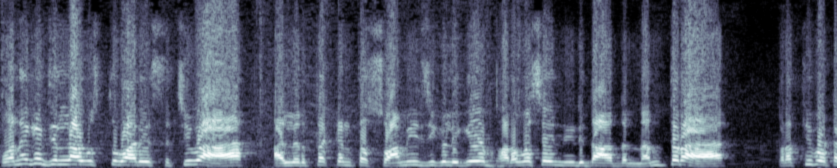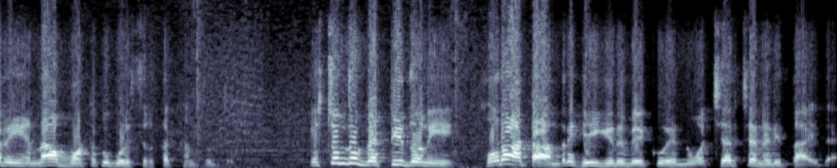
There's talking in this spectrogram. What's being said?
ಕೊನೆಗೆ ಜಿಲ್ಲಾ ಉಸ್ತುವಾರಿ ಸಚಿವ ಅಲ್ಲಿರ್ತಕ್ಕಂಥ ಸ್ವಾಮೀಜಿಗಳಿಗೆ ಭರವಸೆ ನೀಡಿದಾದ ನಂತರ ಪ್ರತಿಭಟನೆಯನ್ನ ಮೊಟಕುಗೊಳಿಸಿರ್ತಕ್ಕಂಥದ್ದು. ಎಷ್ಟೊಂದು ಗಟ್ಟಿ ಧ್ವನಿ, ಹೋರಾಟ ಅಂದ್ರೆ ಹೀಗಿರಬೇಕು ಎನ್ನುವ ಚರ್ಚೆ ನಡೀತಾ ಇದೆ.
